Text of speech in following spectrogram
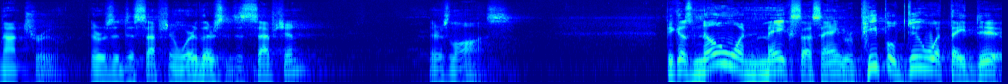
not true. There was a deception. Where there's a deception, there's loss. Because no one makes us angry. People do what they do,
